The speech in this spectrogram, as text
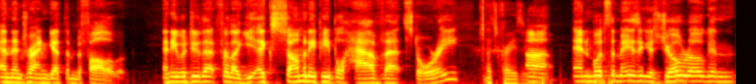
and then try and get them to follow him. And he would do that for like like so many people have that story. That's crazy. Uh, and what's amazing is Joe Rogan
